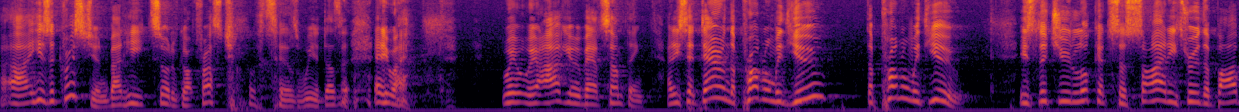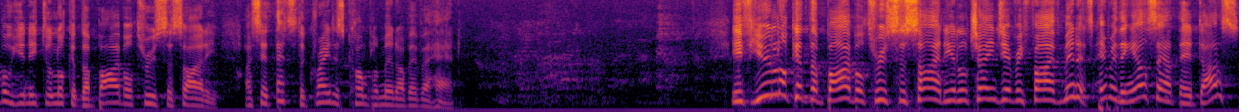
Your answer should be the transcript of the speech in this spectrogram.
uh, he's a Christian, but he sort of got frustrated. that sounds weird, doesn't it? Anyway, we we're arguing about something. And he said, Darin, the problem with you, the problem with you is that you look at society through the Bible, you need to look at the Bible through society. I said, That's the greatest compliment I've ever had. If you look at the Bible through society, it'll change every five minutes. Everything else out there does.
